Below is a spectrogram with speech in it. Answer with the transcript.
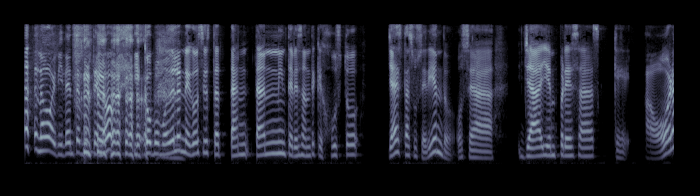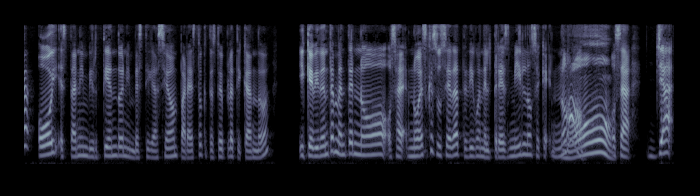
no, evidentemente no. Y como modelo de negocio está tan, tan interesante que justo ya está sucediendo. O sea, ya hay empresas que ahora, hoy, están invirtiendo en investigación para esto que te estoy platicando y que evidentemente no, o sea, no es que suceda, te digo, en el 3000, no sé qué, no. O sea, ya,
